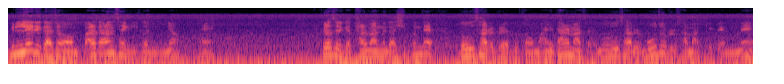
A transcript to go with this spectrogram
밀레리가 좀 빨간색이거든요. 예. 그래서 이렇게 닮았는가 싶은데 노두사를 그래도 더 많이 닮았어요. 노두사를 모두를 삼았기 때문에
